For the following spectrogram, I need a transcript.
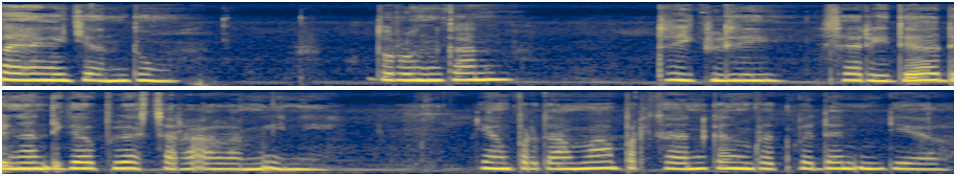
Sayangi jantung. Turunkan trigliserida dengan 13 cara alami ini. Yang pertama, pertahankan berat badan ideal.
